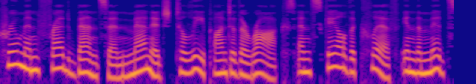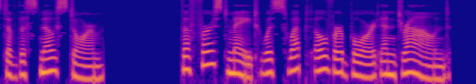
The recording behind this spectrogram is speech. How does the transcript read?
Crewman Fred Benson managed to leap onto the rocks and scale the cliff in the midst of the snowstorm. The first mate was swept overboard and drowned,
